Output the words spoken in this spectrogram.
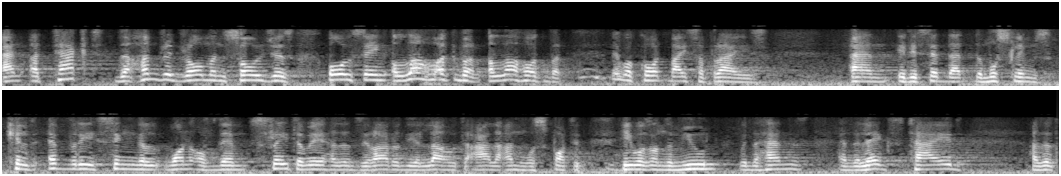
and attacked the hundred Roman soldiers all saying Allahu Akbar, Allahu Akbar. They were caught by surprise. And it is said that the Muslims killed every single one of them straight away. Hazrat Zirar radiallahu ta'ala an was spotted. He was on the mule with the hands and the legs tied. Hazrat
